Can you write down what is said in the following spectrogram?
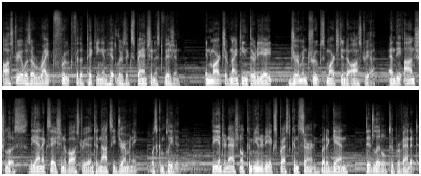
Austria was a ripe fruit for the picking in Hitler's expansionist vision. In March of 1938, German troops marched into Austria, and the Anschluss, the annexation of Austria into Nazi Germany, was completed. The international community expressed concern, but again, did little to prevent it.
